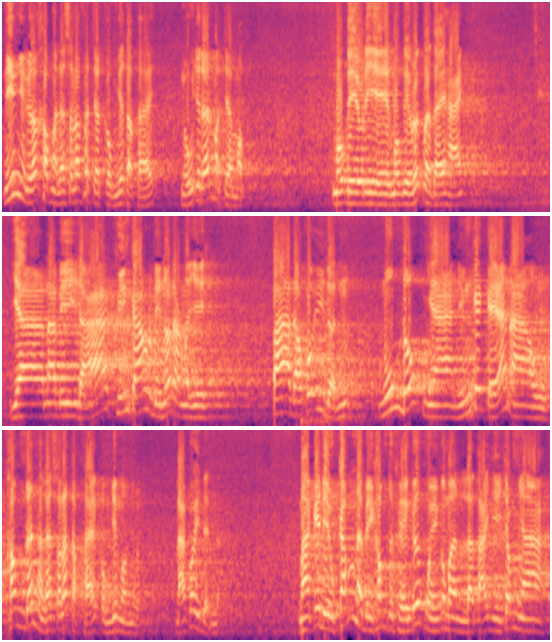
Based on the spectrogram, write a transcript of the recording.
Nếu như người đó không hành lên salat phát cùng với tập thể, ngủ cho đến mặt trời mọc. Một điều thì, một điều rất là tệ hại. Và Nabi đã khuyến cáo Nabi nói rằng là gì? Ta đâu có ý định muốn đốt nhà những cái kẻ nào không đến hành lễ salat tập thể cùng với mọi người. Đã có ý định mà cái điều cấm Nabi không thực hiện cái ước nguyện của mình là tại vì trong nhà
